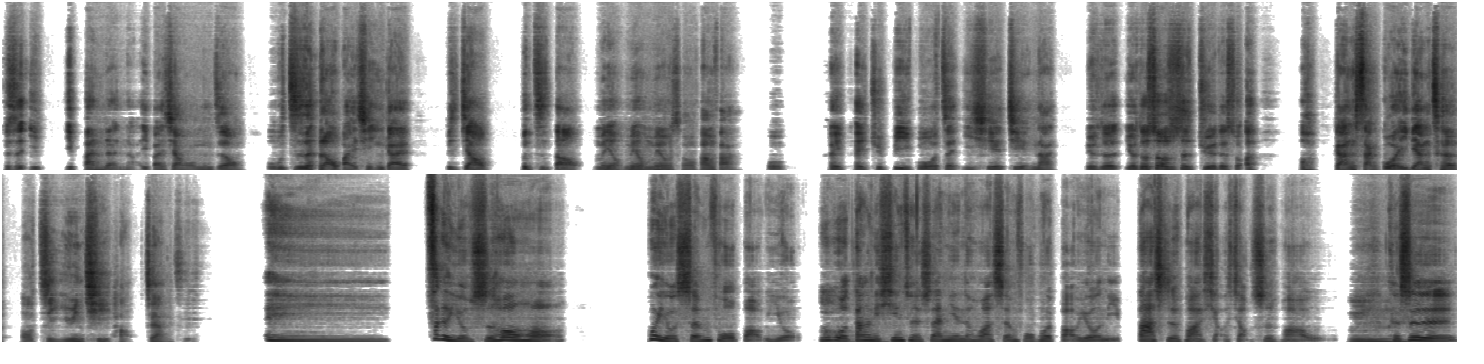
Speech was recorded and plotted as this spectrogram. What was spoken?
可是一，一一般人啊，一般像我们这种无知的老百姓，应该比较不知道，没有没有没有什么方法，我可以可以去避过这一些劫难。有的有的时候是觉得说，啊，哦，刚闪过了一辆车，哦，自己运气好这样子。诶。这个有时候哈会有神佛保佑，如果当你心存善念的话，神佛会保佑你大事化小，小事化无。嗯，可是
